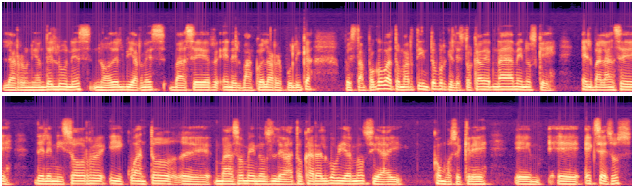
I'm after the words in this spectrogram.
la reunión del lunes, no del viernes, va a ser en el Banco de la República, pues tampoco va a tomar tinto porque les toca ver nada menos que el balance del emisor y cuánto más o menos le va a tocar al gobierno si hay, como se cree, Em, eh, excesos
